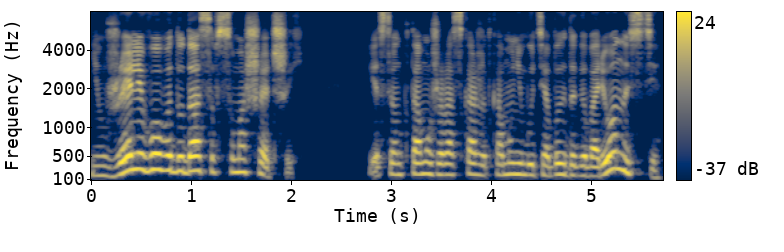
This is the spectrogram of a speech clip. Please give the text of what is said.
«Неужели Вова Дудасов сумасшедший? Если он к тому же расскажет кому-нибудь об их договоренности...»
